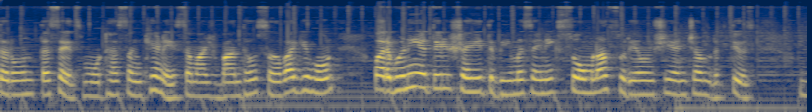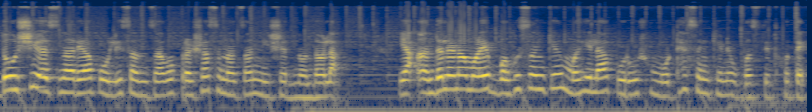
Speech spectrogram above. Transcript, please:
तरुण तसेच मोठ्या संख्येने समाज बांधव सहभागी होऊन परभणी येथील शहीद भीमसैनिक सोमनाथ सूर्यवंशी यांच्या मृत्यूस दोषी असणाऱ्या पोलिसांचा व प्रशासनाचा निषेध नोंदवला. या आंदोलनामुळे बहुसंख्य महिला पुरुष मोठ्या संख्येने उपस्थित होते.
